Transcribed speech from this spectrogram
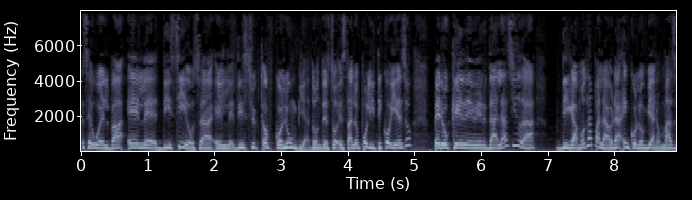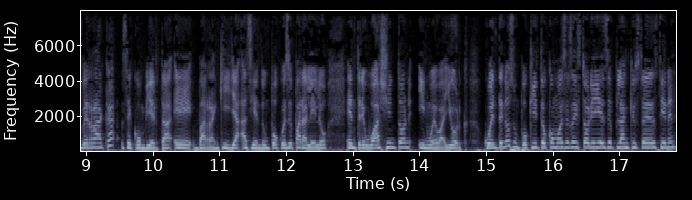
se vuelva el eh, DC, o sea, el District of Columbia, donde esto, está lo político y eso, pero que de verdad la ciudad digamos la palabra en colombiano, más berraca, se convierta eh, Barranquilla, haciendo un poco ese paralelo entre Washington y Nueva York. Cuéntenos un poquito cómo es esa historia y ese plan que ustedes tienen,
